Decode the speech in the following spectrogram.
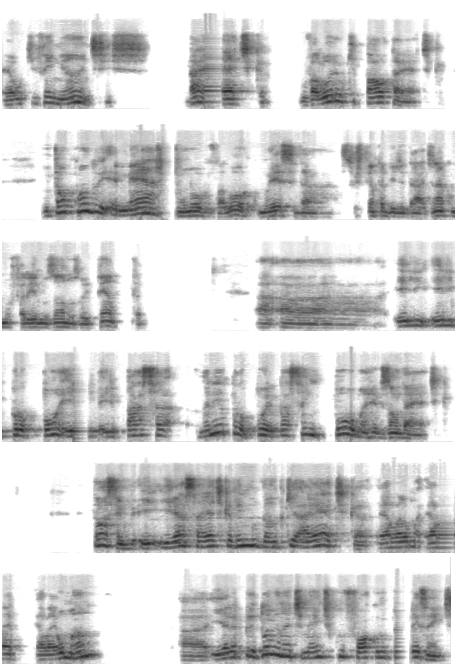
é o que vem antes da ética. O valor é o que pauta a ética. Então, quando emerge um novo valor, como esse da sustentabilidade, né, como eu falei nos anos 80, a, a, ele, ele propõe, ele, ele, passa, não é nem a propor, ele passa a impor uma revisão da ética. Então, assim, e, e essa ética vem mudando, porque a ética ela é, uma, ela é, ela é humana uh, e ela é predominantemente com foco no presente.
